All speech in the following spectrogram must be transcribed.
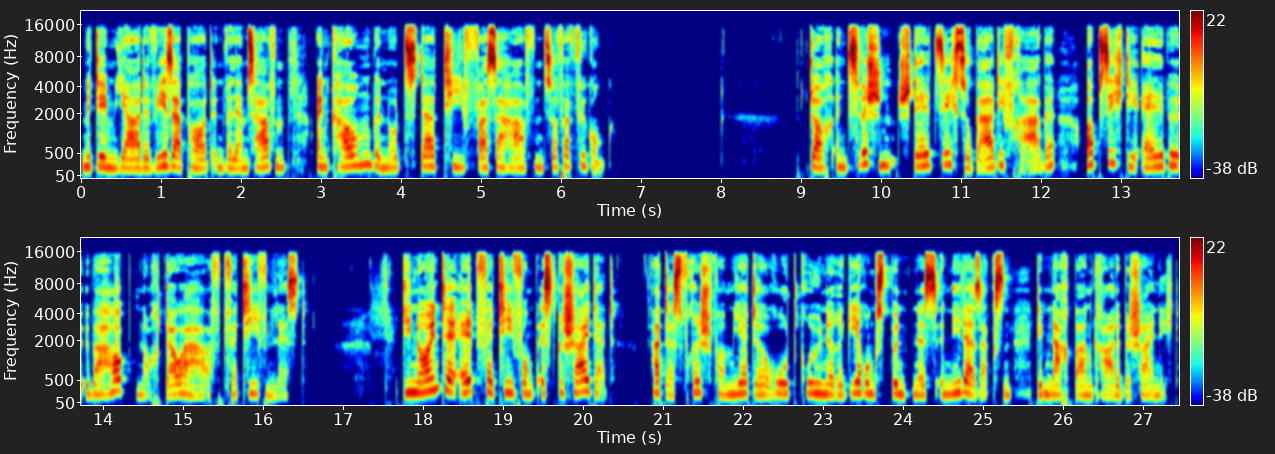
mit dem Jade-Weserport in Wilhelmshaven ein kaum genutzter Tiefwasserhafen zur Verfügung. Doch inzwischen stellt sich sogar die Frage, ob sich die Elbe überhaupt noch dauerhaft vertiefen lässt. Die neunte Elbvertiefung ist gescheitert, hat das frisch formierte rot-grüne Regierungsbündnis in Niedersachsen dem Nachbarn gerade bescheinigt.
